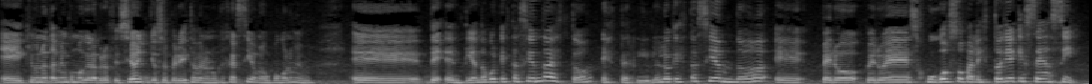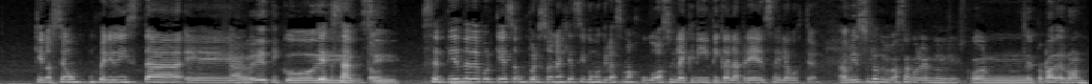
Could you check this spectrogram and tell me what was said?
Eh, que uno también como de la profesión, yo soy periodista pero nunca ejercido, me un poco lo mismo. Eh, de- entiendo por qué está haciendo esto, es terrible lo que está haciendo, eh, pero, pero es jugoso para la historia que sea así, que no sea un, un periodista... eh, Claro, ético. y- Exacto. Sí. Se entiende de por qué es un personaje así como que lo hace más jugoso y la crítica, la prensa y la cuestión. A mí eso es lo que me pasa con el, con el papá de Ron.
